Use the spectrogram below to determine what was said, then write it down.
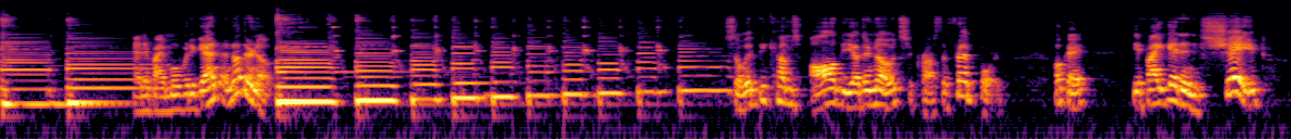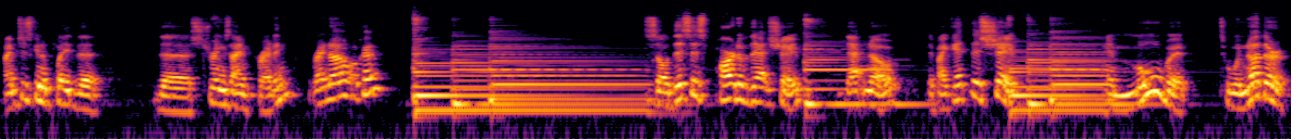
And if I move it again, another note. So it becomes all the other notes across the fretboard. Okay, if I get in shape, I'm just going to play the, the strings I'm fretting right now, okay? So this is part of that shape, that note. If I get this shape and move it to another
